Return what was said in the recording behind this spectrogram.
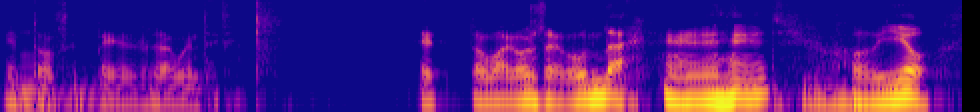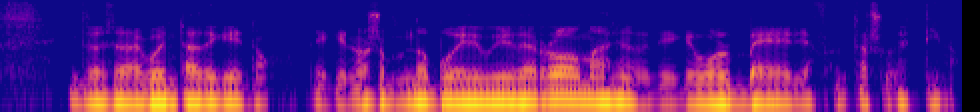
Y entonces Pedro se da cuenta y dice, esto va con segunda. Jodido. Entonces se da cuenta de que no, de que no, no puede huir de Roma, sino que tiene que volver y afrontar su destino.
